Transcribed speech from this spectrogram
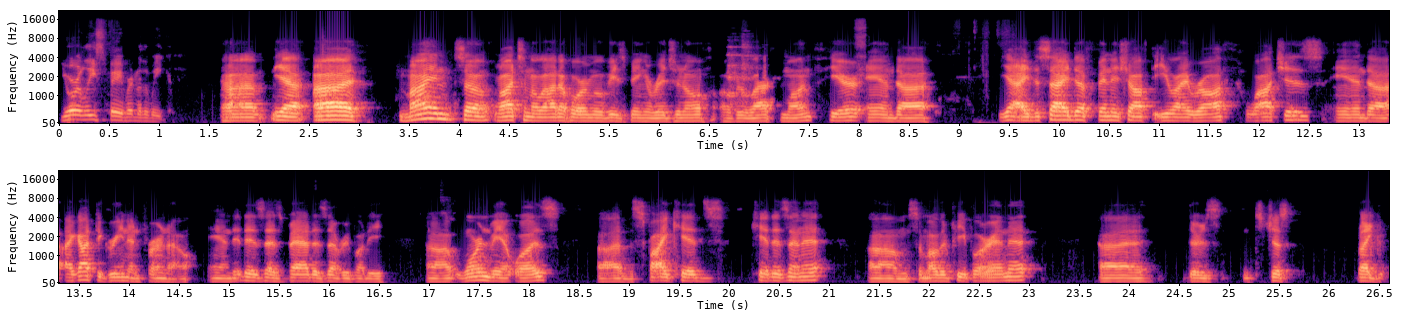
Your least favorite of the week. Uh, yeah. Uh, mine. So watching a lot of horror movies being original over the last month here, and uh, yeah, I decided to finish off the Eli Roth watches, and uh, I got to Green Inferno, and it is as bad as everybody uh, warned me it was. Uh, the Spy Kids kid is in it. Um, some other people are in it. Uh, there's it's just like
